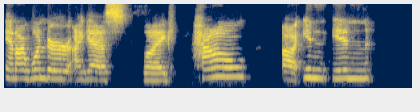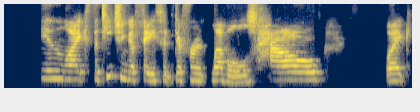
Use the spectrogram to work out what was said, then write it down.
and I wonder, I guess, like how uh, in in in like the teaching of faith at different levels how like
